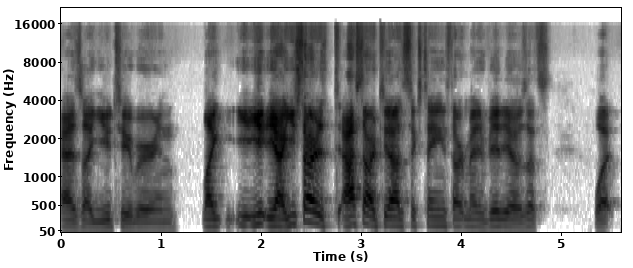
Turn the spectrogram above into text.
as a YouTuber and like you, yeah, you started. I started 2016, started making videos. That's what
